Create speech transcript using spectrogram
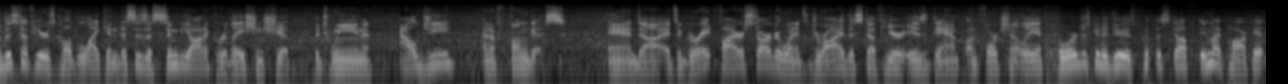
So this stuff here is called lichen. This is a symbiotic relationship between algae and a fungus. And uh, it's a great fire starter when it's dry. This stuff here is damp, unfortunately. What we're just gonna do is put the stuff in my pocket.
